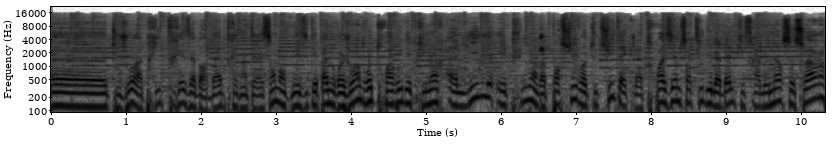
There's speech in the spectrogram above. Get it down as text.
euh, toujours à prix très abordable, très intéressant. Donc n'hésitez pas à nous rejoindre, 3 rue des Primeurs à Lille. Et puis on va poursuivre tout de suite avec la troisième sortie du label qui sera l'honneur ce soir,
